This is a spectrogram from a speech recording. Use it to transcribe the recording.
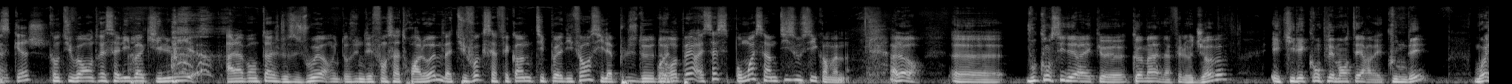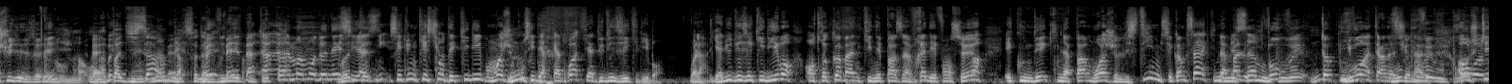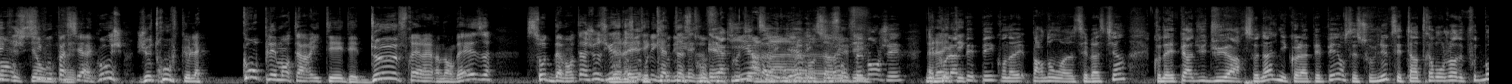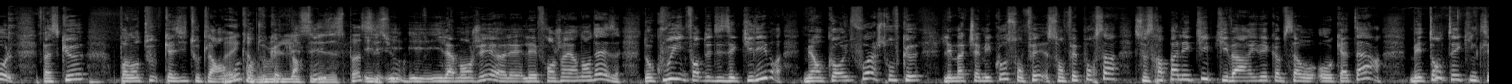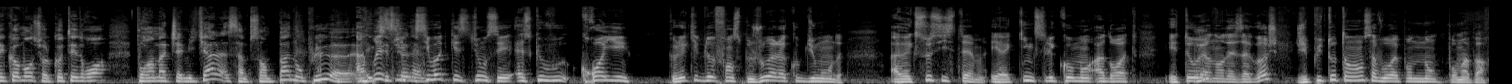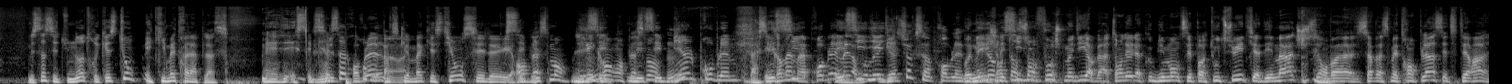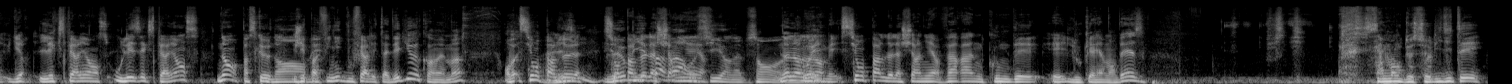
quand tu vois rentrer Saliba qui lui a l'avantage de se jouer dans une défense à 3 à l'OM, bah tu vois que ça fait quand même un petit peu la différence. Il a plus de, de Ouais. repères et ça, c'est- pour moi, c'est un petit souci quand même. Alors, euh, vous considérez que Coman a fait le job et qu'il est complémentaire avec Koundé Moi, je suis désolé. Non, on n'a Bah, n'a oui. pas dit ça, mais- personnellement. Mais, vous mais, bah, à un moment donné, c'est une question d'équilibre. Moi, je considère qu'à droite, il y a du déséquilibre. Voilà, il y a du déséquilibre entre Coman, qui n'est pas un vrai défenseur, et Koundé, qui n'a pas, moi je l'estime, c'est comme ça, qui n'a pas ça, le vous niveau, pouvez- top vous- niveau vous international. pouvez vous en projeter, revanche, Christian, si vous passez à gauche, je trouve que la complémentarité des deux frères Hernandez saute davantage aux yeux. Elle catastrophique. Et à côté de ça, hier, ils se sont fait manger. Nicolas été- Pépé, qu'on avait, pardon, euh, Sébastien, qu'on avait perdu de vue à Arsenal, Nicolas Pépé, on s'est souvenu que c'était un très bon joueur de football. Parce que pendant tout, quasi toute la Oui, rencontre, quand en tout cas partie, des espaces, il, c'est sûr. il- il- il a mangé euh, les, les frangins Hernandez. Donc oui, une forme de déséquilibre, mais encore une fois, je trouve que les matchs amicaux sont faits, sont faits pour ça. Ce sera pas l'équipe qui va arriver comme ça au, au Qatar, mais tenter Kingsley Coman sur le côté droit pour un match amical, ça me semble pas non plus euh, Après, si, exceptionnel. si votre question c'est est-ce que vous croyez que l'équipe de France peut jouer à la Coupe du Monde avec ce système et avec Kingsley Coman à droite et Théo Hernandez à gauche, j'ai plutôt tendance à vous répondre non pour ma part. Mais ça, c'est une autre question. Et qui mettre à la place. Mais c'est bien le ça le problème, problème. Parce que ma question, c'est les remplacements, bien- les mais grands remplacements. Mais c'est bien le problème. Bah, c'est quand si- même un problème. et Alors, si vous me Didier- Bien sûr que c'est un problème. Mais, Mais non, mais j'entends si- sans fourche me dire, bah, attendez, la Coupe du Monde, c'est pas tout de suite, il y a des matchs, on va, ça va se mettre en place, etc. Je veux dire, l'expérience ou les expériences, non, parce que j'ai mais- pas fini de vous faire l'état des lieux quand même. hein. On va- si on parle de, Allez-y. si on parle de la charnière, aussi en absent. non, euh, non, non, oui. non, mais si on parle de la charnière Varane, Koundé et Lucas Hernandez, ça manque de solidité.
